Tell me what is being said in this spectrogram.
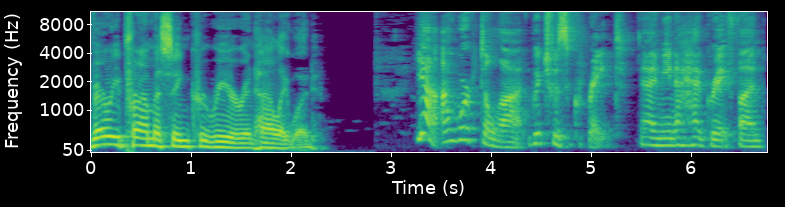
very promising career in Hollywood. Yeah, I worked a lot, which was great. I mean, I had great fun.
